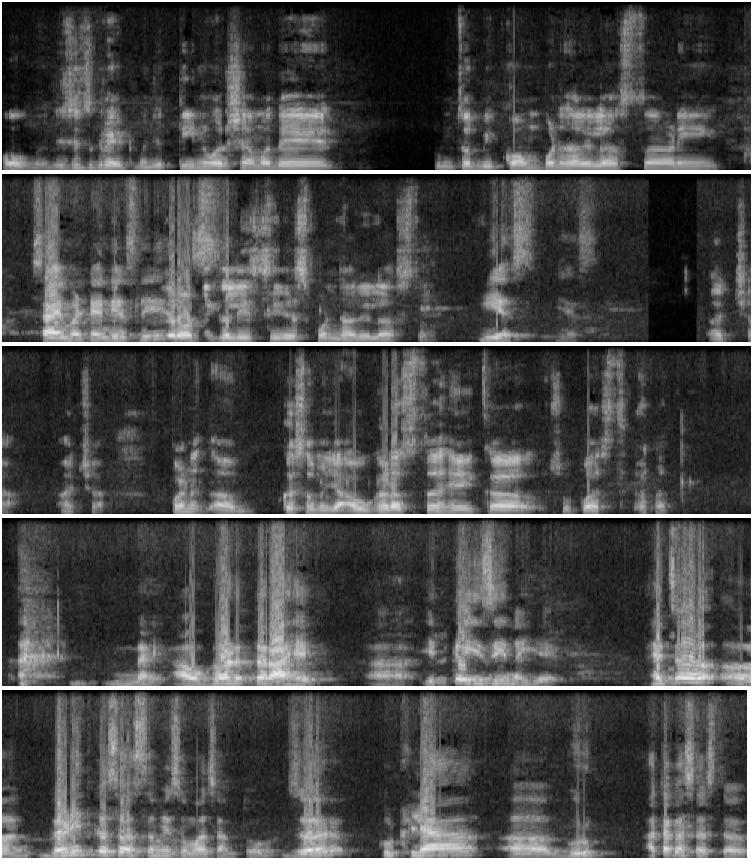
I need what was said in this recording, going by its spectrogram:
हो दिस इज ग्रेट म्हणजे तीन वर्षामध्ये तुमचं बीकॉम पण झालेलं असतं आणि सायमल्टेनियसली सीएस पण झालेलं असतं. येस येस अच्छा अच्छा. पण कसं म्हणजे अवघड असतं हे का सोपं असतं? नाही अवघड तर आहे. इतकं इझी नाही आहे ह्याचं गणित कसं असतं मी तुम्हाला सांगतो. जर कुठल्या ग्रुप आता कसं असतं?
